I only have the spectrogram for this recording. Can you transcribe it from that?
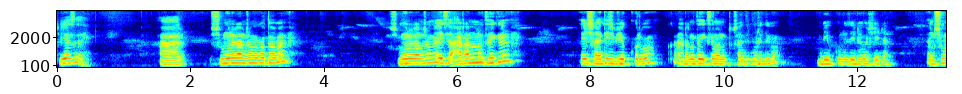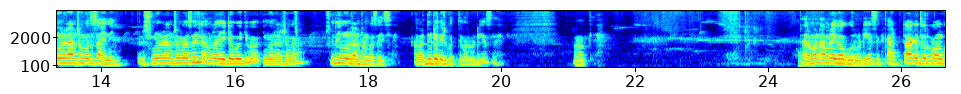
ঠিক আছে? আর সুমনের রান সংখ্যা কত হবে? সুমনের রান সংখ্যা এই যে আটান্ন থেকে এই সাঁত্রিশ বিয়োগ করব। কারণ আটান্ন থেকে এক্সের মান সাঁত্রিশ বসে দিব। বিয়োগ করলে যেটা হবে সেটা। কারণ সুমনের রান সংখ্যা তো চাই নেই। তাহলে সুমনের রান সংখ্যা চাইলে আমরা এইটা বই দিব ইমন রান সংখ্যা। শুধু ইমন রান সংখ্যা চাইছে। আমরা দুইটা বের করতে পারব, ঠিক আছে? ওকে। তার মানে আমরা এভাবে করব, ঠিক আছে? কার্ডটা আগে ধরবো, অঙ্ক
